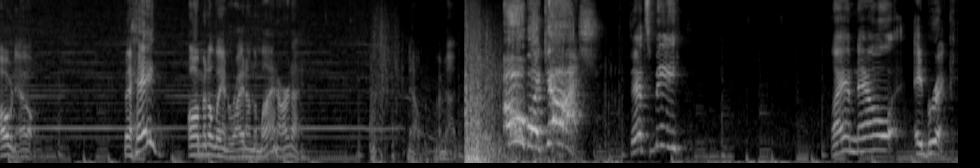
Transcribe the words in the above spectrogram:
Oh no. But hey, oh, I'm gonna land right on the mine, aren't I? No, I'm not. Oh my gosh! That's me. I am now a brick.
